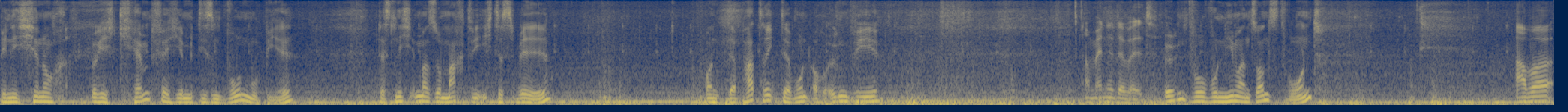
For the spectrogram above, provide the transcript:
bin ich hier noch wirklich kämpfe hier mit diesem Wohnmobil, das nicht immer so macht, wie ich das will. Und der Patrick, der wohnt auch irgendwie Am Ende der Welt. irgendwo, wo niemand sonst wohnt. Aber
